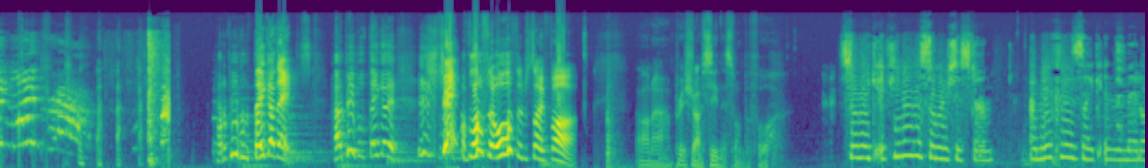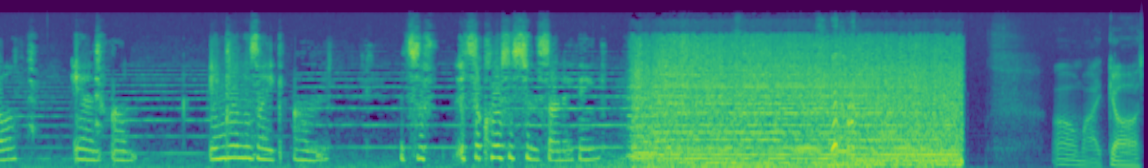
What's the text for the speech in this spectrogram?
I'm Minecraft! How do people think of this? How do people think of it? This shit! I've laughed at all of them so far. Oh no, I'm pretty sure I've seen this one before. So, like, if you know the solar system, America is like in the middle, and um, England is like um, it's the it's the closest to the sun, I think. Oh my god.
